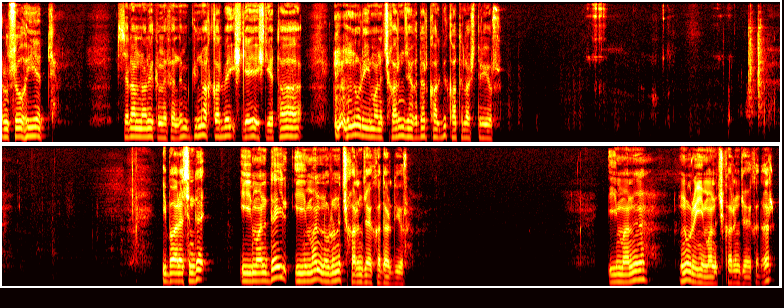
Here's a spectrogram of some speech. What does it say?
Rusuhiyet. Selamünaleyküm efendim. Günah kalbe işleye işleye ta nur imanı çıkarıncaya kadar kalbi katılaştırıyor. İbaresinde imanı değil, iman nurunu çıkarıncaya kadar diyor. İmanı, nur imanı çıkarıncaya kadar.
